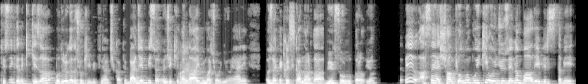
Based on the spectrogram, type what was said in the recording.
Kesinlikle. Keza Bodiroga da çok iyi bir final çıkartıyor. Bence bir sene önceki yıldan Aynen. daha iyi bir maç oynuyor. Yani özellikle kritik anlarda büyük sorumluluklar alıyor. Ve aslında yani şampiyonluğu bu iki oyuncu üzerinden bağlayabiliriz. Tabii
